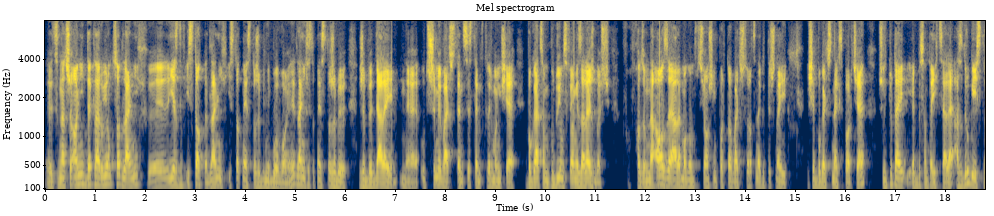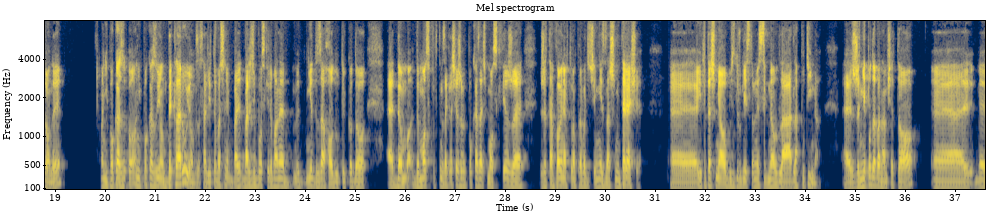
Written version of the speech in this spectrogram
To znaczy, oni deklarują, co dla nich y, jest istotne. Dla nich istotne jest to, żeby nie było wojny, dla nich istotne jest to, żeby, żeby dalej e, utrzymywać ten system, w którym oni się bogacą, budują swoją niezależność, wchodzą na OZE, ale mogą wciąż importować surowce energetyczne i, i się bogacić na eksporcie. Czyli tutaj jakby są to ich cele, a z drugiej strony oni, oni pokazują, deklarują w zasadzie, to właśnie bardziej było skierowane nie do Zachodu, tylko do, e, do, do Moskwy w tym zakresie, żeby pokazać Moskwie, że, że ta wojna, którą prowadzicie, nie jest w naszym interesie. E, I to też miało być z drugiej strony sygnał dla, dla Putina, e, że nie podoba nam się to,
